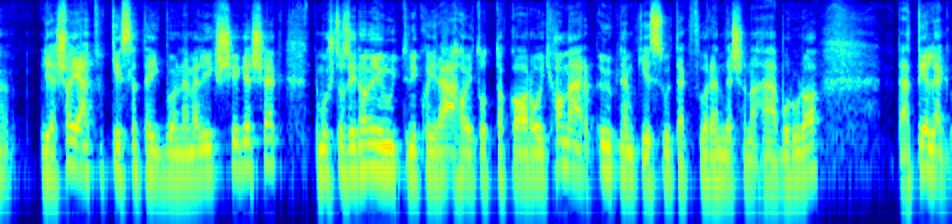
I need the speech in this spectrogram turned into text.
ugye saját készleteikből nem elégségesek, de most azért nagyon úgy tűnik, hogy ráhajtottak arra, hogy ha már ők nem készültek föl rendesen a háborúra, tehát tényleg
